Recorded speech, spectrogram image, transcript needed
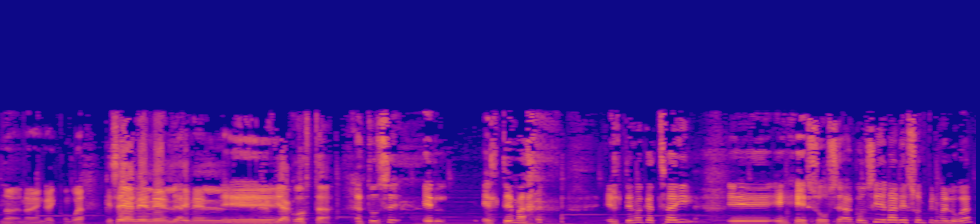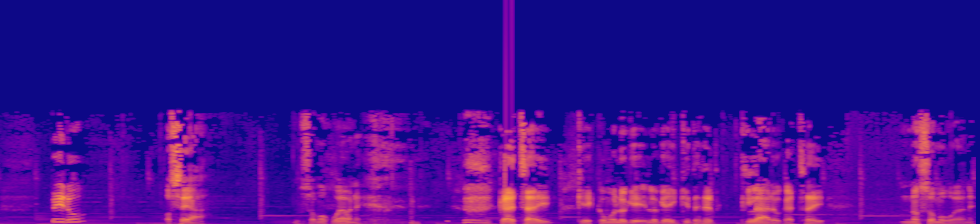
No, no vengáis con weas. Que se hayan en el, Ya. en el, Eh, en el Vía Costa. Entonces, el, el tema, el tema, ¿cachai? Eh, es eso, o sea, considerar eso en primer lugar, pero, o sea, no somos hueones, ¿cachai? Que es como lo que, lo que hay que tener claro, ¿cachai? No somos hueones.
